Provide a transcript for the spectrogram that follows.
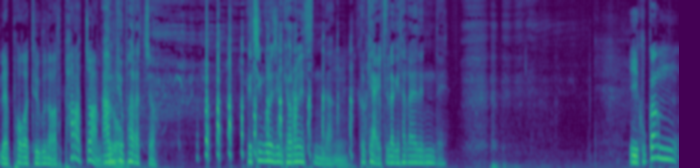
래퍼가 들고 나가서 팔았죠, 암표로. 암표 팔았죠. 그 친구는 지금 결혼했습니다. 음. 그렇게 알뜰하게 살아야 되는데. 이 국감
